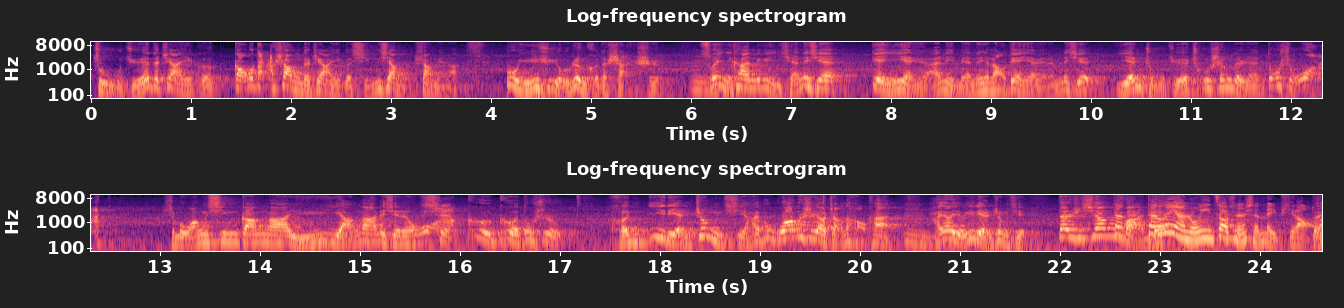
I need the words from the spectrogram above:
主角的这样一个高大上的这样一个形象上面呢，不允许有任何的闪失。所以你看，那个以前那些电影演员里面，那些老电影演员里面，那些演主角出生的人，都是哇，什么王新刚啊、于洋啊那些人，哇，个个都是很一脸正气，还不光是要长得好看，还要有一脸正气。但是相反的，但那样容易造成审美疲劳。对，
